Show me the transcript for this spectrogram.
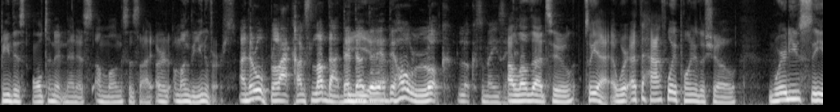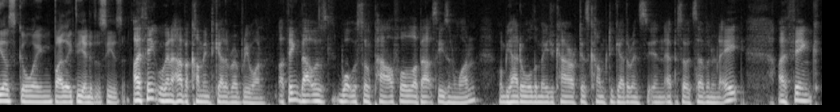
be this ultimate menace among society or among the universe. And they're all black. I just love that. The, the, Yeah. the, the whole look looks amazing. I love that too. So yeah, we're at the halfway point of the show. Where do you see us going by like the end of the season? I think we're going to have a coming together of everyone. I think that was what was so powerful about season one when we had all the major characters come together in, in episode seven and eight. I think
